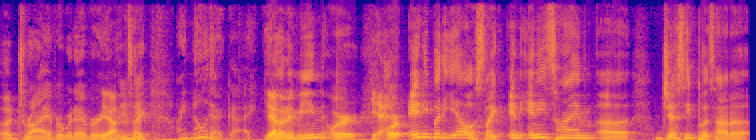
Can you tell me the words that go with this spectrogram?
a, a drive or whatever. And Yeah. it's Mhm. like I know that guy. You Yeah. know what I mean? Or Yeah. or anybody else. Like any anytime uh, Jesse puts out a,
